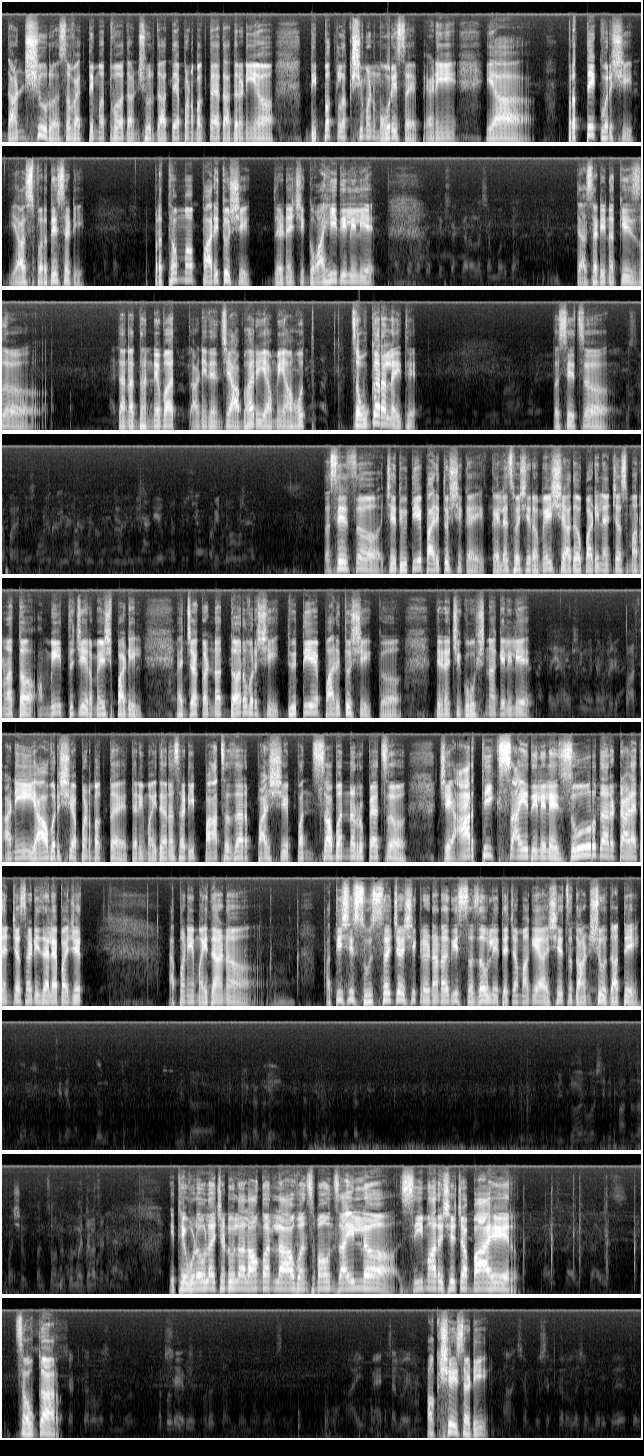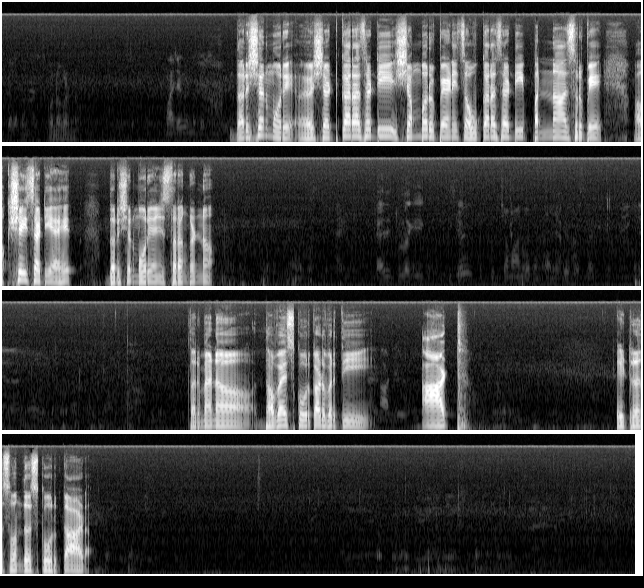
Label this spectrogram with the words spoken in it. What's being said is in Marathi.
दानशूर असं व्यक्तिमत्व दानशूर दाते आपण बघतायत आदरणीय दीपक लक्ष्मण मोरे साहेब. आणि या प्रत्येक वर्षी या स्पर्धेसाठी प्रथम पारितोषिक देण्याची ग्वाही दिलेली आहे. त्यासाठी नक्कीच त्यांना धन्यवाद आणि त्यांचे आभारी आम्ही आहोत. चौकाराला इथे. तसेच तसेच जे द्वितीय पारितोषिक आहे कैलासवाशी रमेश यादव पाटील यांच्या स्मरणार्थ अमितजी रमेश पाटील यांच्याकडनं दरवर्षी द्वितीय पारितोषिक देण्याची घोषणा केलेली आहे. आणि यावर्षी आपण बघताय त्यांनी मैदानासाठी पाच हजार पाचशे पंचावन्न रुपयाचं जे आर्थिक सहाय्य दिलेलं आहे जोरदार टाळ्या त्यांच्यासाठी झाल्या पाहिजेत. आपण हे मैदान अतिशय सुसज्ज अशी क्रीडानगरी सजवली. त्याच्यामागे असेच दानशूर दाते. इथे उडवला चेंडूला लॉंग ऑनला वन्स माऊन जाईल अ, सीमारेषेच्या बाहेर. चौकार. अक्षयसाठी दर्शन मोरे षटकारासाठी शंभर रुपये आणि चौकारासाठी पन्नास रुपये अक्षयसाठी आहेत. दर्शन मोरे यांच्या सरांकडनं. दरम्यान धाव्या स्कोर कार्डवरती आठ. Eight runs on the score card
